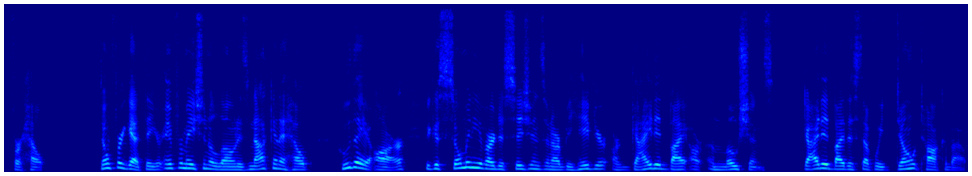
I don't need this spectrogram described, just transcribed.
for help. Don't forget that your information alone is not going to help who they are because so many of our decisions and our behavior are guided by our emotions, guided by the stuff we don't talk about.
